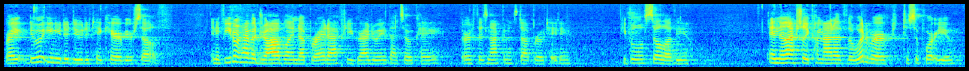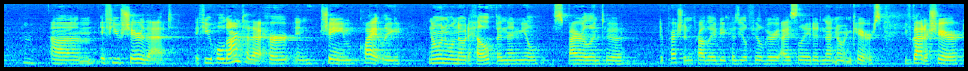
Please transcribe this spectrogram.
right? Do what you need to do to take care of yourself. And if you don't have a job lined up right after you graduate, that's okay. The earth is not going to stop rotating. People will still love you. And they'll actually come out of the woodwork to support you hmm. um, if you share that. If you hold on to that hurt and shame quietly, no one will know to help, and then you'll spiral into depression probably because you'll feel very isolated and that no one cares. You've got to share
